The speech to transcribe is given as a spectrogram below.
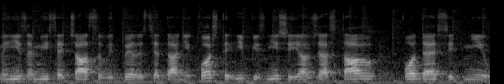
Мені за місяць часу відбилися дані кошти і пізніше я вже ставив по 10 днів.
